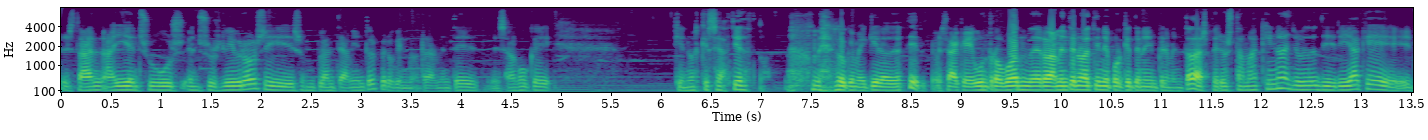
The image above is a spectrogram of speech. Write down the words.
están ahí en sus, en sus libros y son planteamientos, pero que no, realmente es algo que, que no es que sea cierto, es lo que me quiero decir. O sea, que un robot realmente no la tiene por qué tener implementadas, pero esta máquina yo diría que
